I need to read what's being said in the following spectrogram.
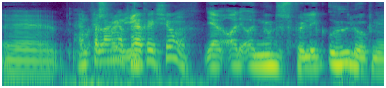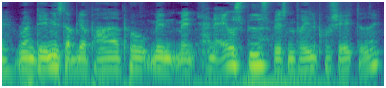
Øh, Han forlanger ikke- perfektion. Ja, og, og nu er det selvfølgelig ikke udelukkende Ron Dennis, der bliver peget på, men, men han er jo spydspidsen for hele projektet, ikke?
